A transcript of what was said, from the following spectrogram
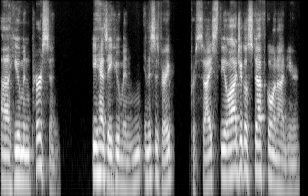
a human person. He has a human and this is very precise theological stuff going on here.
